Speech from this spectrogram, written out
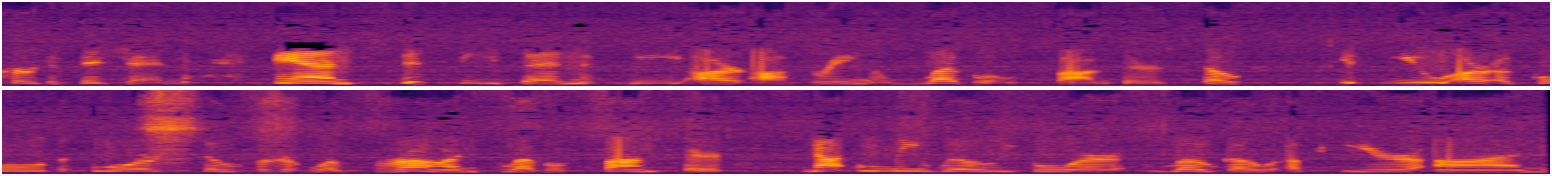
per division. And this season, we are offering level sponsors. So if you are a gold or silver or bronze level sponsor, not only will your logo appear on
